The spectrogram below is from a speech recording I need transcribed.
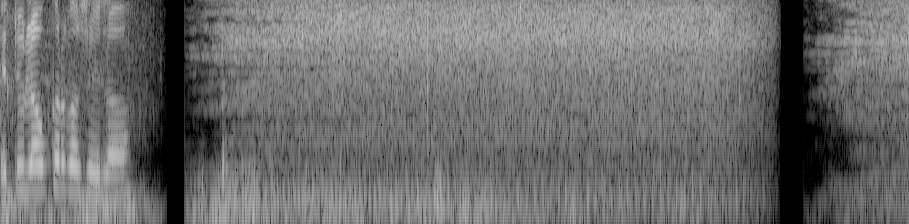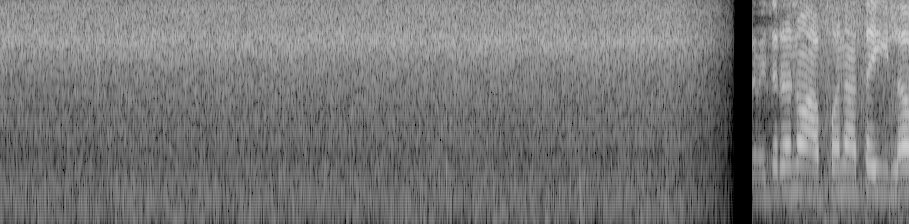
ते तू लवकर कसं येलो मित्रांनो आपण आता इला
